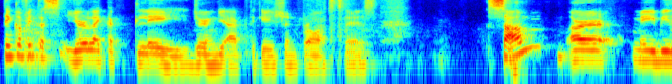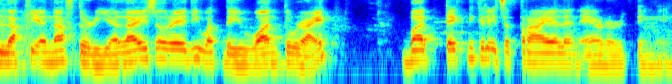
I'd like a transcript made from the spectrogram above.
think of it as you're like a clay during the application process. Some are maybe lucky enough to realize already what they want to write but technically it's a trial and error thing eh.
